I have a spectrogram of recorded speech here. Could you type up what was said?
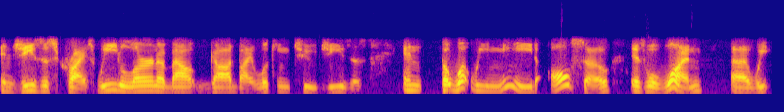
and Jesus Christ. We learn about God by looking to Jesus. And but what we need also is well one, uh, we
